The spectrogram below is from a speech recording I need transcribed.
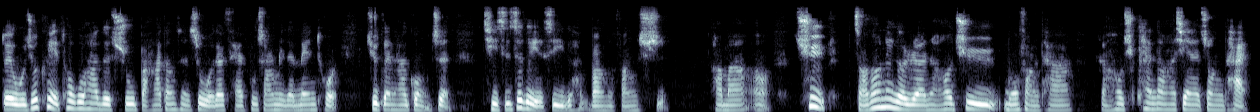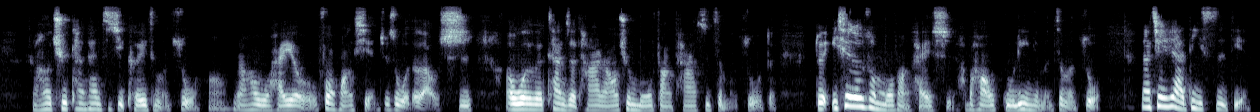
对，我就可以透过他的书，把他当成是我在财富上面的 mentor，去跟他共振。其实这个也是一个很棒的方式，好吗？哦，去找到那个人，然后去模仿他，然后去看到他现在状态，然后去看看自己可以怎么做哦。然后我还有凤凰显，就是我的老师，哦，我也会看着他，然后去模仿他是怎么做的。对，一切都是从模仿开始，好不好？我鼓励你们这么做。那接下来第四点，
